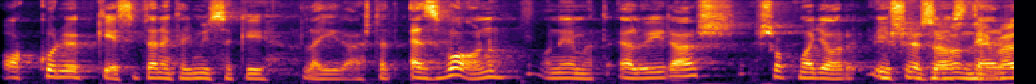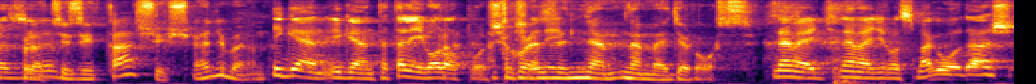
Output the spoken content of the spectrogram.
akkor ők készítenek egy műszaki leírást. Tehát ez van, a német előírás, sok magyar És ez a német tervező. precizitás is egyben? Igen, igen, tehát elég alapos. Hát akkor ez elég, nem, nem egy rossz. Nem egy, nem egy rossz megoldás,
